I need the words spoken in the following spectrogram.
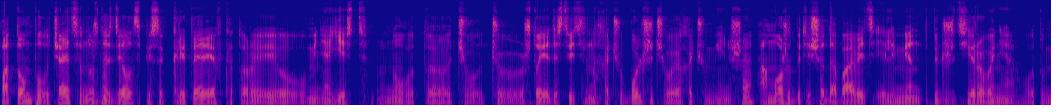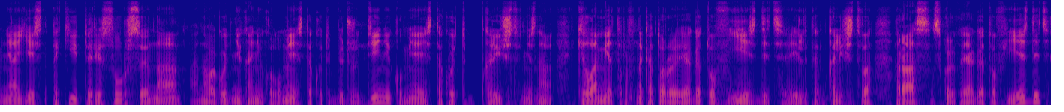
Потом, получается, нужно сделать список критериев, которые у меня есть. Ну вот, э, чего, чего, что я действительно хочу хочу больше, чего я хочу меньше, а может быть еще добавить элемент бюджетирования. Вот у меня есть такие-то ресурсы на новогодние каникулы. У меня есть такой-то бюджет денег, у меня есть такое-то количество, не знаю, километров, на которые я готов ездить, или там количество раз, сколько я готов ездить.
